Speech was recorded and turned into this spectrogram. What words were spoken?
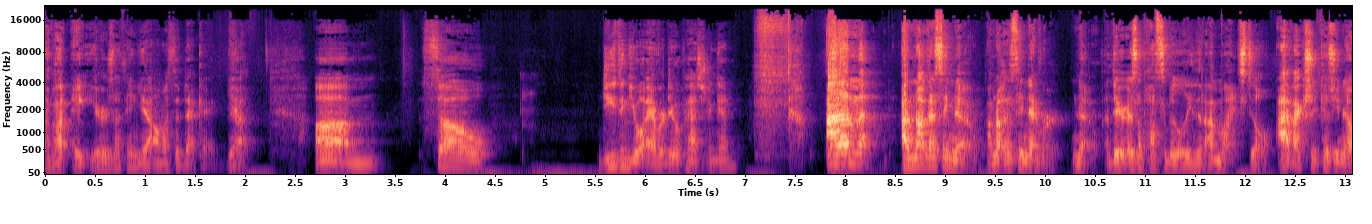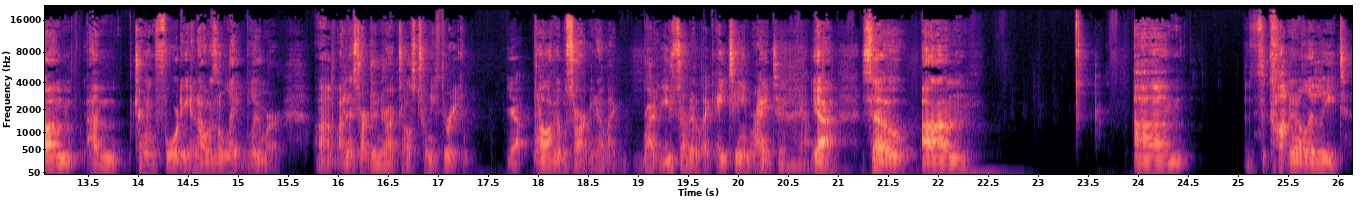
About eight years, I think. yeah, almost a decade. Yeah. Um. So, do you think you'll ever do a pageant again? Um, I'm not gonna say no. I'm not gonna say never. No, there is a possibility that I might still. I've actually, because you know, I'm I'm turning 40, and I was a late bloomer. Um, I didn't start doing drag until I was 23. Yeah. A lot of people start, you know, like right. You started like 18, right? 18, yeah. Yeah. So, um, um, the Continental Elite.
